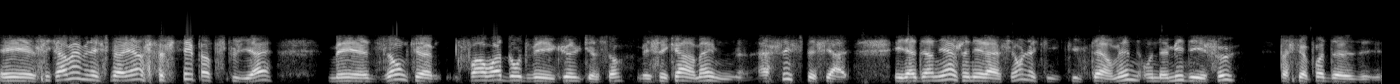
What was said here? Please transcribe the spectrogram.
Et c'est quand même une expérience assez particulière. Mais euh, disons qu'il faut avoir d'autres véhicules que ça, mais c'est quand même assez spécial. Et la dernière génération là, qui, qui termine, on a mis des feux, parce qu'il n'y a pas de,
